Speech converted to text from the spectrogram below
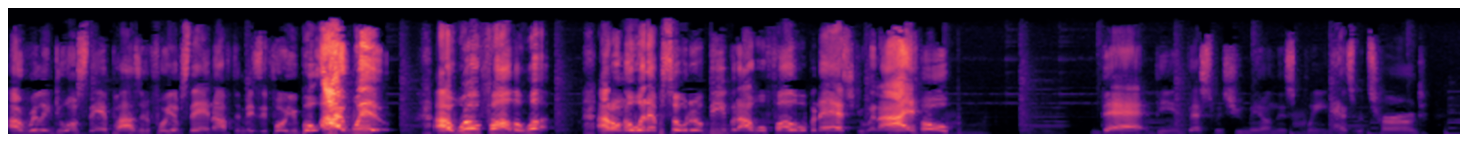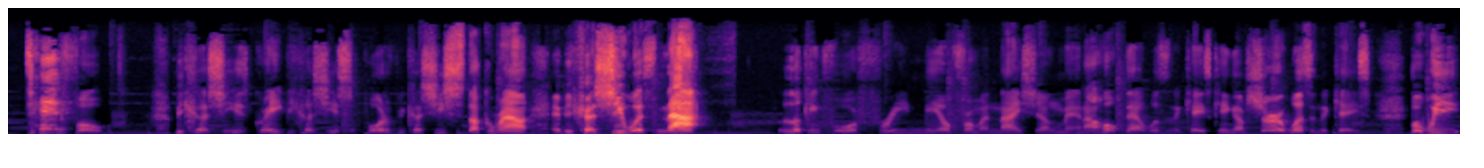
I really do. I'm staying positive for you. I'm staying optimistic for you, but I will. I will follow up. I don't know what episode it'll be, but I will follow up and ask you. And I hope that the investment you made on this queen has returned tenfold because she is great, because she is supportive, because she stuck around, and because she was not looking for a free meal from a nice young man. I hope that wasn't the case, King. I'm sure it wasn't the case. But we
